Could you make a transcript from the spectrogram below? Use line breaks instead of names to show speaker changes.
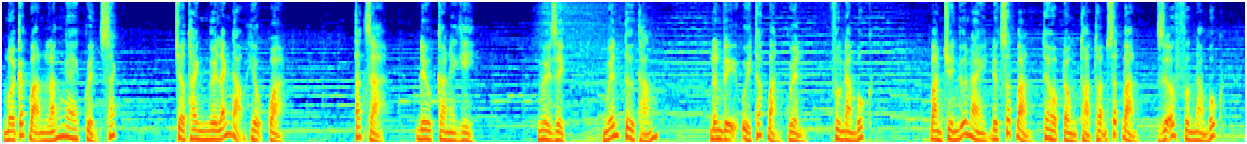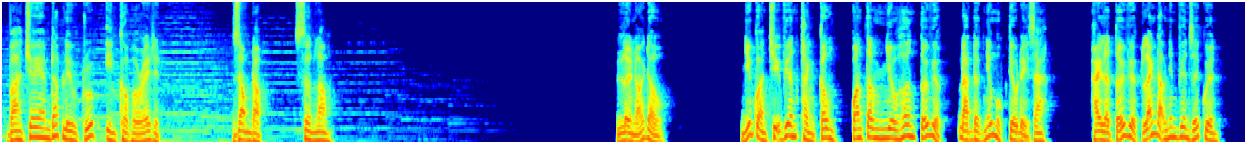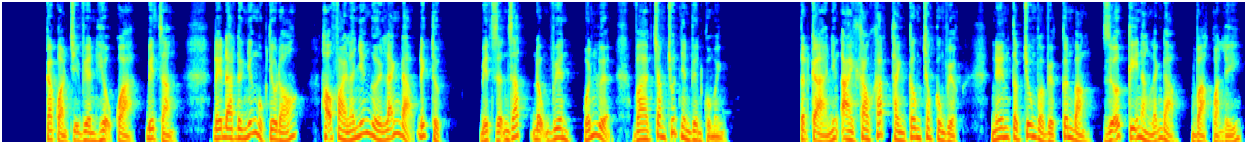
mời các bạn lắng nghe quyển sách Trở thành người lãnh đạo hiệu quả. Tác giả Dale Carnegie. Người dịch Nguyễn Tư Thắng. Đơn vị ủy thác bản quyền Phương Nam Book. Bản truyền ngữ này được xuất bản theo hợp đồng thỏa thuận xuất bản giữa Phương Nam Book và JMW Group Incorporated. Giọng đọc Sơn Long. Lời nói đầu. Những quản trị viên thành công quan tâm nhiều hơn tới việc đạt được những mục tiêu đề ra hay là tới việc lãnh đạo nhân viên dưới quyền. Các quản trị viên hiệu quả biết rằng để đạt được những mục tiêu đó, họ phải là những người lãnh đạo đích thực, biết dẫn dắt, động viên, huấn luyện và chăm chút nhân viên của mình. Tất cả những ai khao khát thành công trong công việc nên tập trung vào việc cân bằng giữa kỹ năng lãnh đạo và quản lý.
